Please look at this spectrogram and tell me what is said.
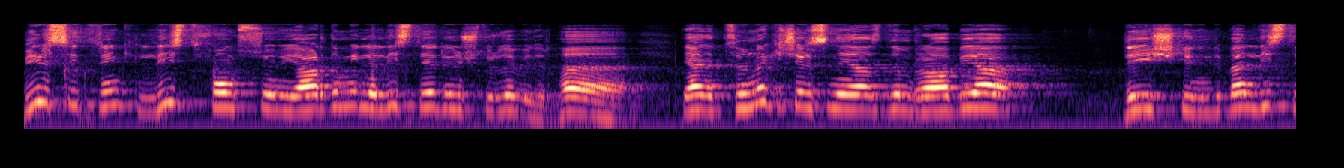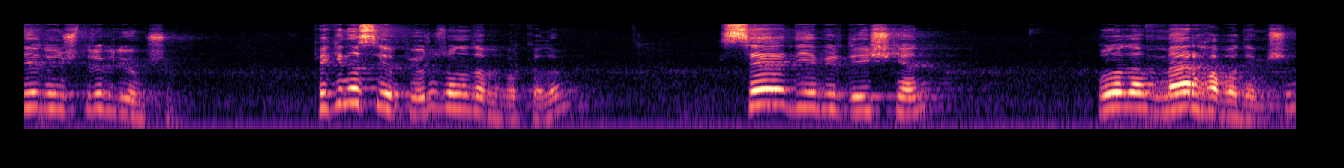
Bir string list fonksiyonu yardımıyla listeye dönüştürülebilir. Ha, yani tırnak içerisinde yazdığım Rabia değişkenini ben listeye dönüştürebiliyormuşum. Peki nasıl yapıyoruz? Ona da bir bakalım. S diye bir değişken. Buna da merhaba demişim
